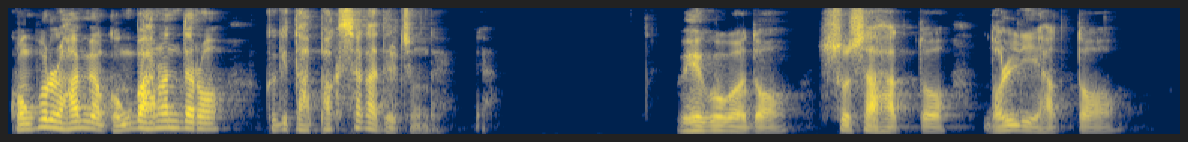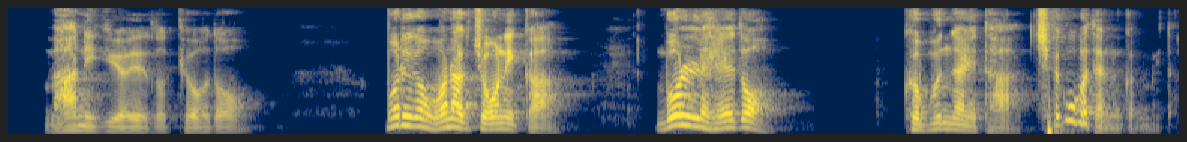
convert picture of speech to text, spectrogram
공부를 하면 공부하는 대로 그게 다 박사가 될 정도예요. 예. 외국어도, 수사학도, 논리학도, 만이교회도, 교도. 머리가 워낙 좋으니까 뭘 해도 그 분야에 다 최고가 되는 겁니다.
